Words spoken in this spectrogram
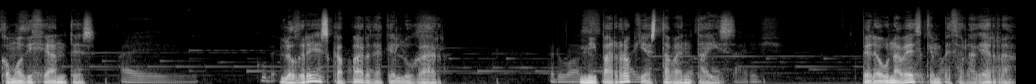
como dije antes, logré escapar de aquel lugar. Mi parroquia estaba en Tais, pero una vez que empezó la guerra,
